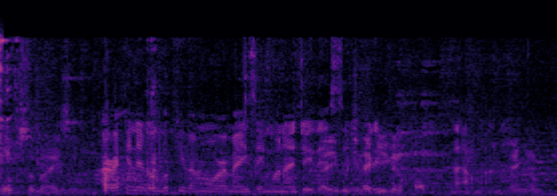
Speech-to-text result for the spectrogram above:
Looks amazing. I reckon it'll look even more amazing when I do this. Hey, which egg are you gonna pop? That one. Hang on.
